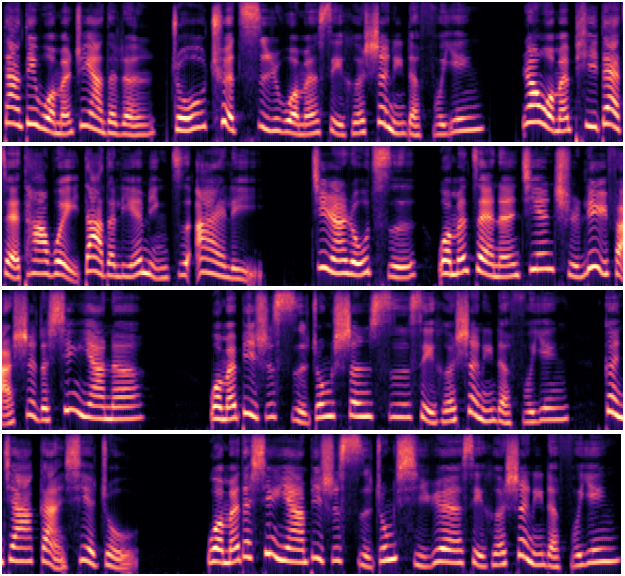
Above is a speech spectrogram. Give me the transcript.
但对我们这样的人，主却赐予我们水和圣灵的福音，让我们披戴在他伟大的怜悯之爱里。既然如此，我们怎能坚持律法式的信仰呢？我们必须始终深思水和圣灵的福音，更加感谢主。我们的信仰必须始终喜悦水和圣灵的福音。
